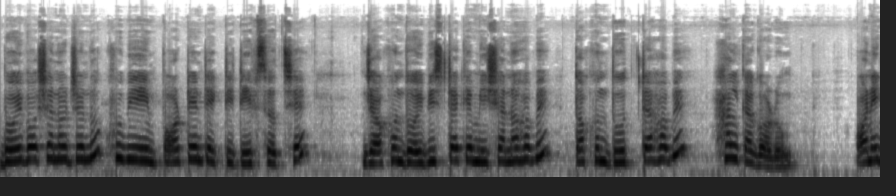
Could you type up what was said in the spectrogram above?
দই বসানোর জন্য খুবই ইম্পর্টেন্ট একটি টিপস হচ্ছে, যখন দই বীজটাকে মিশানো হবে, তখন দুধটা হবে হালকা গরম। অনেক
